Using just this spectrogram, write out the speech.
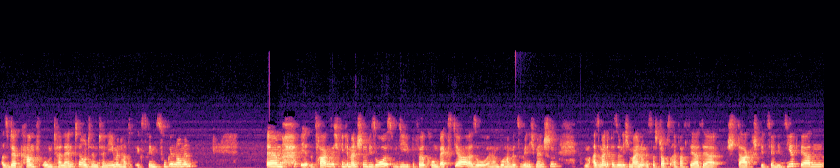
Also der Kampf um Talente unter Unternehmen hat extrem zugenommen. Ähm, fragen sich viele Menschen, wieso ist die Bevölkerung wächst ja, also ähm, wo haben wir zu wenig Menschen? Also meine persönliche Meinung ist, dass Jobs einfach sehr, sehr stark spezialisiert werden,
